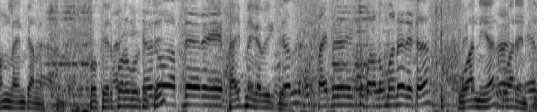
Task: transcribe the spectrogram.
অনলাইন কানেকশন ওকে এর এটা পরবর্তীতে আপনার Five megapixel। ফাইভ একটু ভালো মানের এটা। ওয়ান ইয়ার হ্যাঁ, ওয়ারেন্টি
